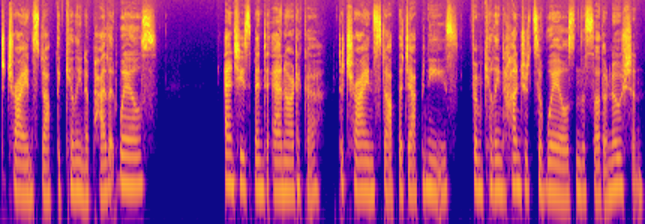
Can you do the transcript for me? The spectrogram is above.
to try and stop the killing of pilot whales. And she's been to Antarctica to try and stop the Japanese from killing hundreds of whales in the Southern Ocean.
